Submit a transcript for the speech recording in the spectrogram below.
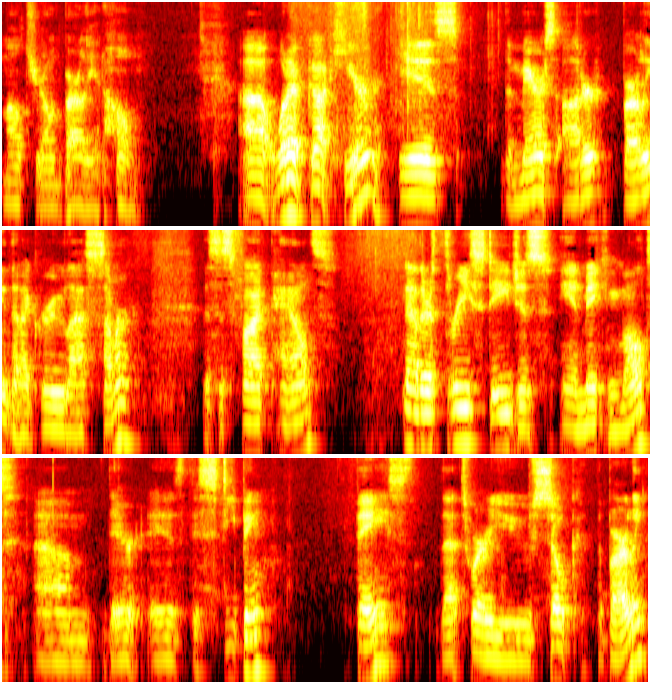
malt your own barley at home. Uh, what I've got here is the Maris Otter barley that I grew last summer. This is five pounds. Now there are three stages in making malt. Um, there is the steeping phase. That's where you soak the barley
